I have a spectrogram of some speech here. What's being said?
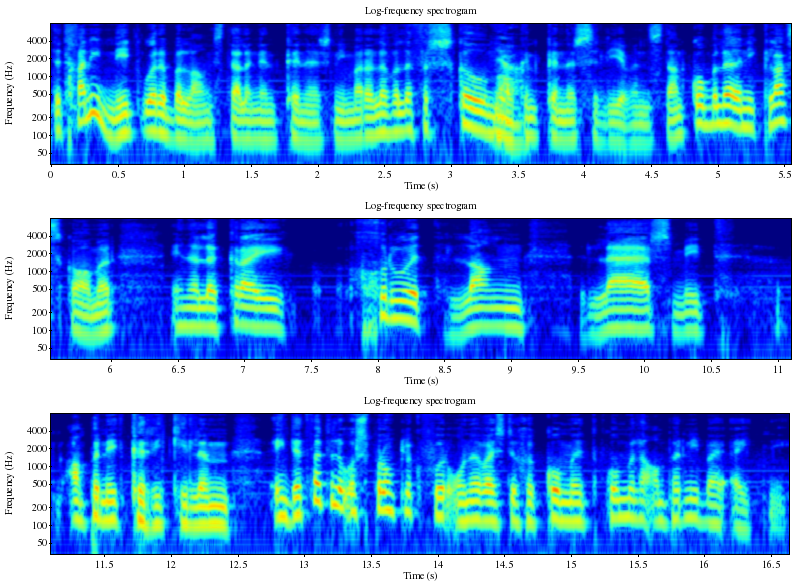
Dit gaan nie net oor 'n belangstelling in kinders nie, maar hulle wil 'n verskil maak ja. in kinders se lewens. Dan kom hulle in die klaskamer en hulle kry groot, lang leers met amper net kurrikulum en dit wat hulle oorspronklik voor onderwys toe gekom het, kom hulle amper nie by uit nie.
